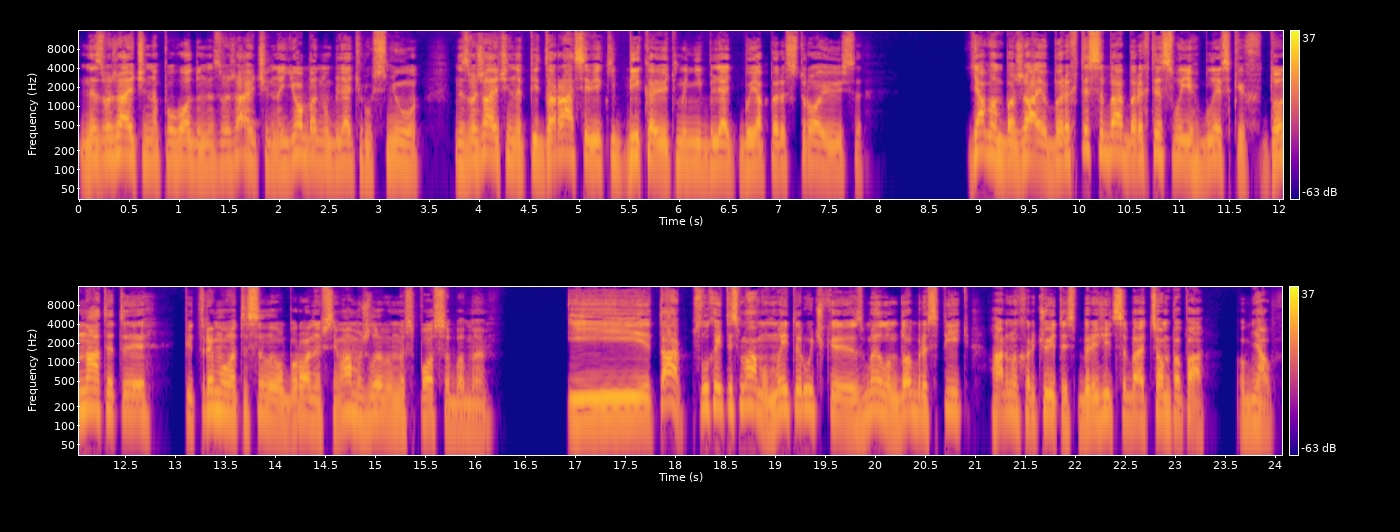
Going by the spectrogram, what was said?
незважаючи на погоду, незважаючи на йобану, блядь, русню, незважаючи на підарасів, які бікають мені, блядь, бо я перестроююся. Я вам бажаю берегти себе, берегти своїх близьких, донатити, підтримувати сили оборони всіма можливими способами. І так, слухайтесь, маму, мийте ручки з милом, добре спіть, гарно харчуйтесь, бережіть себе, цьом папа. Обняв.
